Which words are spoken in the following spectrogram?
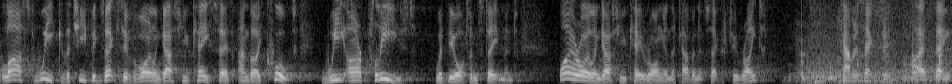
Last week, the chief executive of Oil and Gas UK said, and I quote, we are pleased with the autumn statement. Why are Oil and Gas UK wrong and the Cabinet Secretary right? Cabinet Secretary. I think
